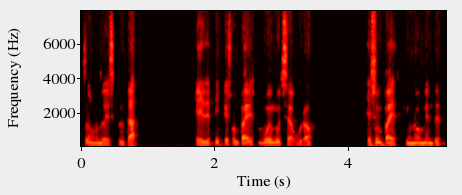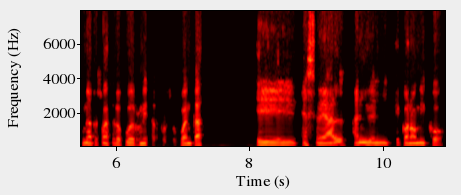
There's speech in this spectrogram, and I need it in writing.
todo el mundo disfruta. Es decir, que es un país muy, muy seguro. Es un país que normalmente una persona se lo puede organizar por su cuenta. Y en general, a nivel económico,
